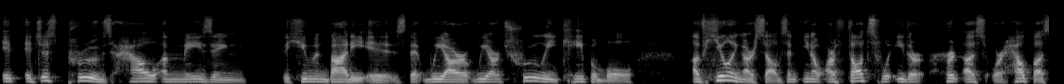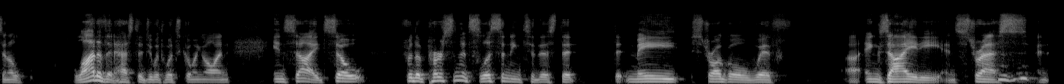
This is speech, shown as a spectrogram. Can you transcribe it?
it it just proves how amazing the human body is that we are we are truly capable of healing ourselves and you know our thoughts will either hurt us or help us and a lot of it has to do with what's going on inside so for the person that's listening to this that that may struggle with uh, anxiety and stress mm-hmm. and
